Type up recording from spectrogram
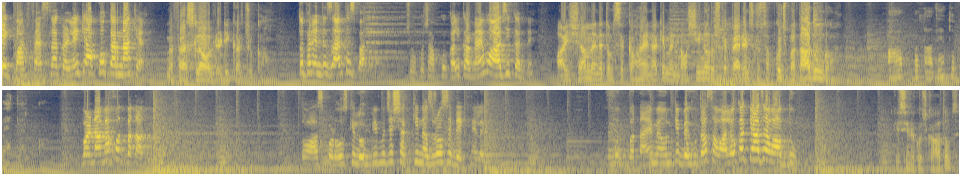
एक बार फैसला कर लें कि आपको करना क्या है। मैं फैसला ऑलरेडी कर चुका हूँ। तो फिर इंतज़ार किस बात का? जो कुछ आपको कल करना है वो आज ही कर दें। आयशा मैंने तुमसे कहा है ना कि मैं नौशीन और उसके पेरेंट्स को सब कुछ बता दूँगा। आप बता दें तो बेहतर होगा। वरना मैं खुद बता दूँ। तो आस पड़ोस के लोग भी मुझे शक की नज़रों से देखने लगे। खुद बताएँ मैं उनके बेहुदा सवालों का क्या जवाब दूँ? किसी ने कुछ कहा तुमसे?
